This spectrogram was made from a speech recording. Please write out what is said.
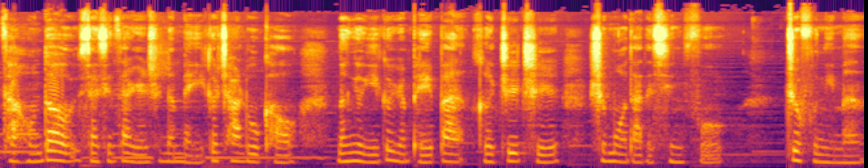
彩虹豆相信，在人生的每一个岔路口，能有一个人陪伴和支持，是莫大的幸福。祝福你们！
